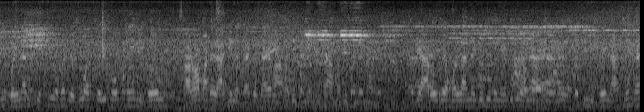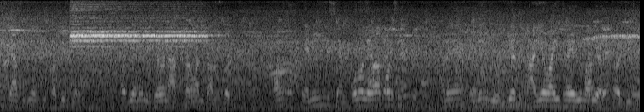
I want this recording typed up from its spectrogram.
એ ભાઈને અમે કેટલી વખત રજૂઆત કરી તો પણ એ મીઠાઈઓ સારવા માટે રાજી નહોતા કે સાહેબ, આમાંથી બનેલી છે, આમાંથી બનેલા પછી આરોગ્ય અમલદારને કીધું કે મેં કીધું અને આને બધી મીઠાઈ નાશ નહીં થાય ત્યાં સુધી હજી જ નહીં પછી એને મીઠાઈઓ નાશ કરવાનું ચાલુ કર્યું. પણ એની સેમ્પલો લેવા પડશે અને એની યોગ્ય કાર્યવાહી થાય એવી મારી અર- અરજી છે.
